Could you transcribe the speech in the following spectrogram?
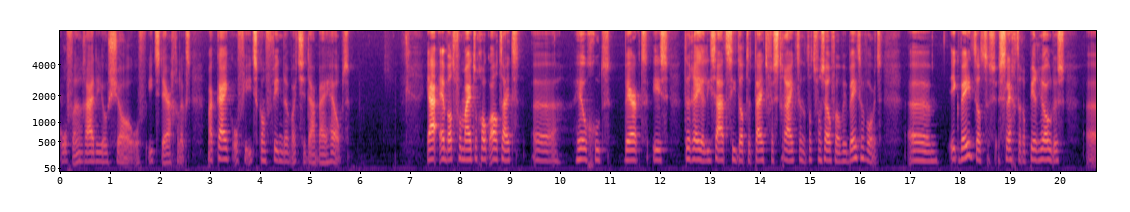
of een radioshow of iets dergelijks. Maar kijk of je iets kan vinden wat je daarbij helpt. Ja, en wat voor mij toch ook altijd uh, heel goed werkt, is de realisatie dat de tijd verstrijkt en dat het vanzelf wel weer beter wordt. Uh, ik weet dat slechtere periodes uh,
